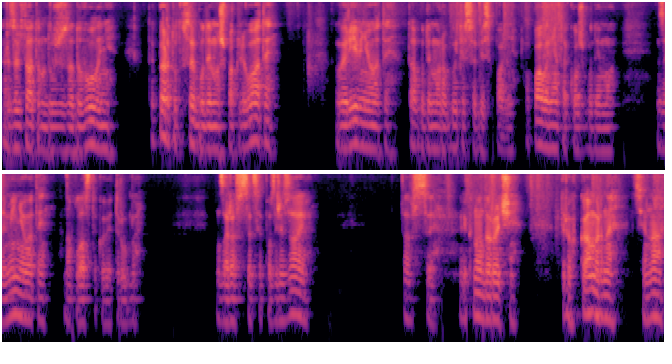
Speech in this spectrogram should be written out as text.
Результатом дуже задоволені. Тепер тут все будемо шпаклювати, вирівнювати та будемо робити собі спальню. Опалення також будемо замінювати на пластикові труби. Зараз все це позрізаю. Та все. Вікно, до речі, трьохкамерне. Ціна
